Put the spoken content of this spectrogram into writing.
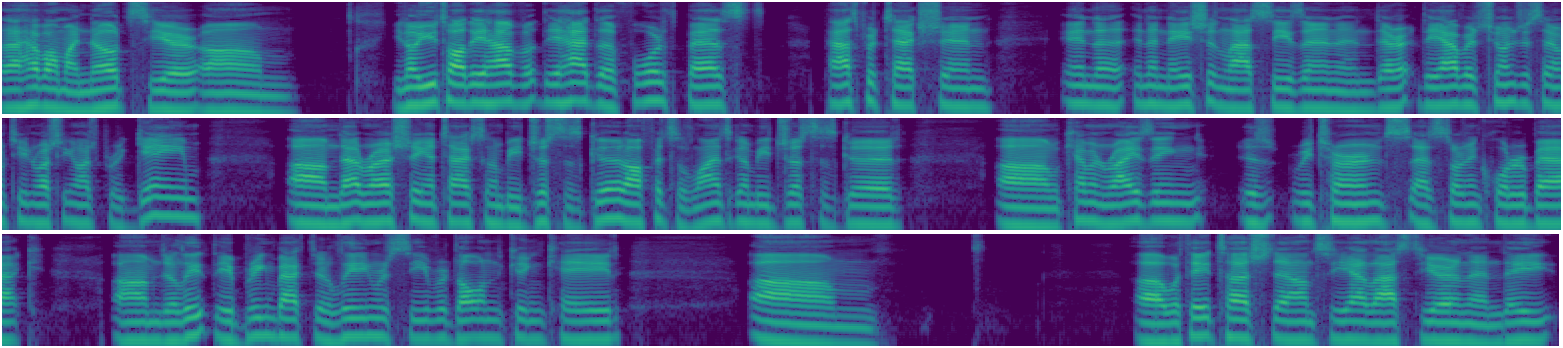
I have on my notes here. Um, you know, Utah they have they had the fourth best pass protection in the in the nation last season, and they they averaged 217 rushing yards per game. Um, that rushing attack's going to be just as good. Offensive line's going to be just as good. Um, Kevin Rising is returns as starting quarterback. Um, they they bring back their leading receiver Dalton Kincaid. Um, uh, with eight touchdowns he had last year, and then they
